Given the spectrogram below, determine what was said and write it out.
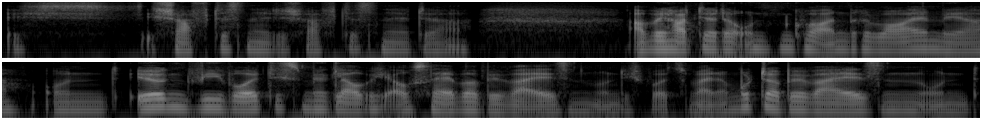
Ich, ich schaffe das nicht, ich schaffe das nicht, ja. Aber ich hatte ja da unten keine andere Wahl mehr. Und irgendwie wollte ich es mir, glaube ich, auch selber beweisen. Und ich wollte es meiner Mutter beweisen. Und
